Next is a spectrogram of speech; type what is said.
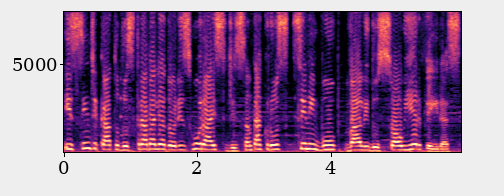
e Sindicato dos Trabalhadores Rurais de Santa Cruz, Sinimbu, Vale do Sol e Herveiras.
